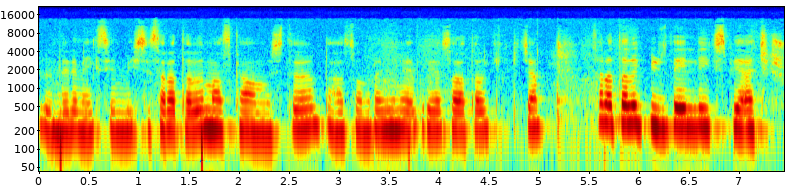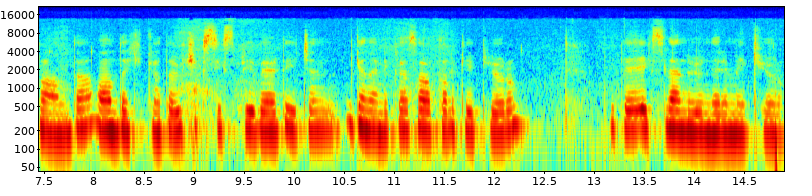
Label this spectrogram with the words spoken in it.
Ürünlerim eksilmişti. Salatalığım az kalmıştı. Daha sonra yine buraya salatalık ekeceğim. Salatalık %50 XP açık şu anda. 10 dakikada 3x XP verdiği için genellikle salatalık ekiyorum. Bir de eksilen ürünlerimi ekiyorum.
